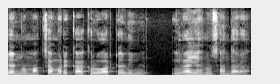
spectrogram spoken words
dan memaksa mereka keluar dari wilayah Nusantara.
